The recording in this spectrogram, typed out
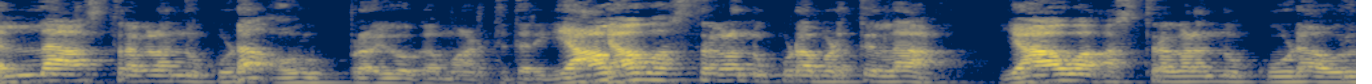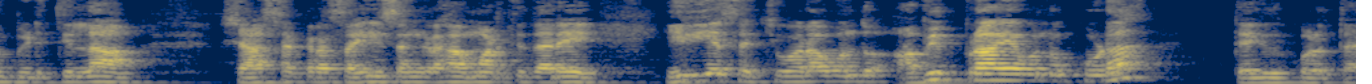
ಎಲ್ಲ ಅಸ್ತ್ರಗಳನ್ನು ಕೂಡ ಅವರು ಪ್ರಯೋಗ ಮಾಡ್ತಿದ್ದಾರೆ. ಯಾವ ಯಾವ ಅಸ್ತ್ರಗಳನ್ನು ಕೂಡ ಬಿಡ್ತಿಲ್ಲ ಯಾವ ಅಸ್ತ್ರಗಳನ್ನು ಕೂಡ ಅವರು ಬಿಡ್ತಿಲ್ಲ. ಶಾಸಕರ ಸಹಿ ಸಂಗ್ರಹ ಮಾಡ್ತಿದ್ದಾರೆ. ಹಿರಿಯ ಸಚಿವರ ಒಂದು ಅಭಿಪ್ರಾಯವನ್ನು ಕೂಡ ತೆಗೆದುಕೊಳ್ತಾ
